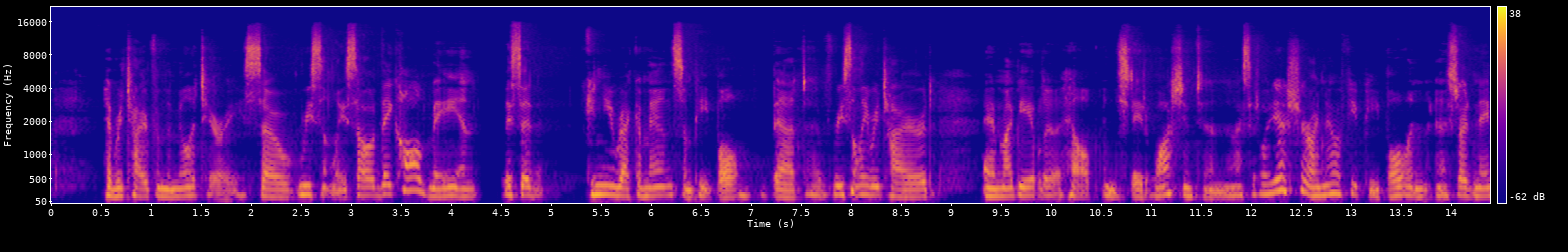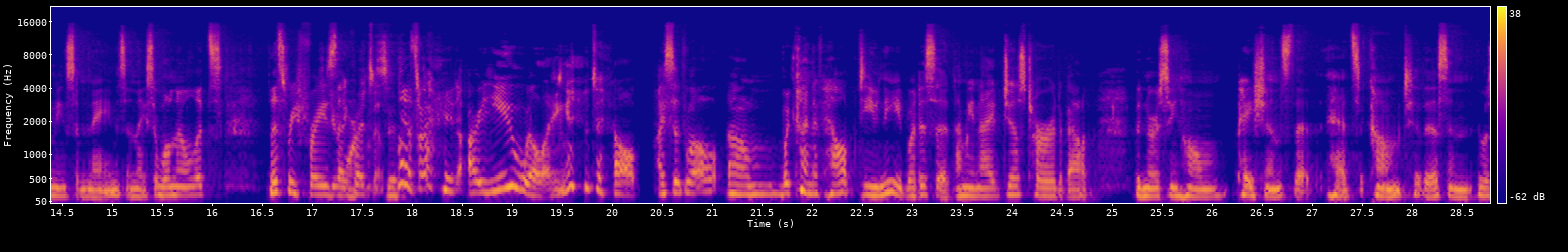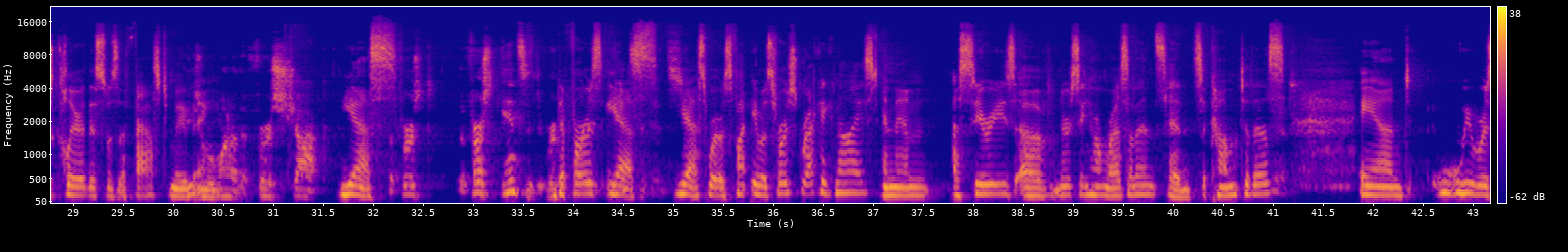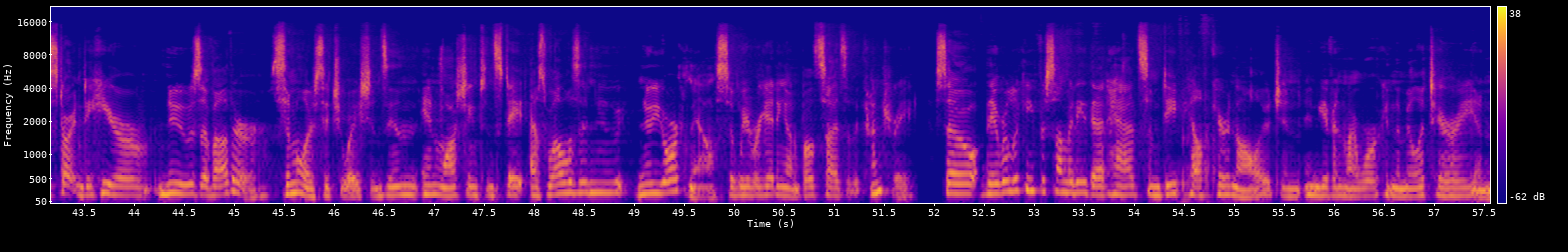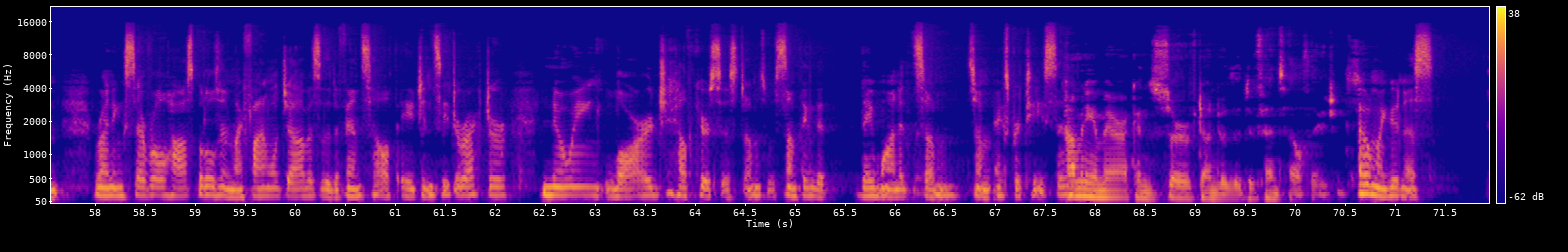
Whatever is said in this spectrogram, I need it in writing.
had retired from the military so recently. So they called me and they said, Can you recommend some people that have recently retired and might be able to help in the state of Washington? And I said, Well, yeah, sure. I know a few people. And, and I started naming some names. And they said, Well, no, let's. Let's rephrase that question. Specific. That's right. Are you willing to help? I said, Well, um, what kind of help do you need? What is it? I mean, I had just heard about the nursing home patients that had succumbed to this, and it was clear this was a fast moving. These were one of the first shock. Yes. The first. The first incident. The first, yes, incidents. yes, where it was it was first recognized, and then a series of nursing home residents had succumbed to this, yes. and we were starting to hear news of other similar situations in, in Washington state as well as in New, New York now. So we were getting on both sides of the country. So they were looking for somebody that had some deep healthcare knowledge. And, and, given my work in the military and running several hospitals and my final job as the Defense Health Agency director, knowing large healthcare systems was something that they wanted some some expertise in. How many Americans served under the Defense Health Agency? Oh my goodness.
